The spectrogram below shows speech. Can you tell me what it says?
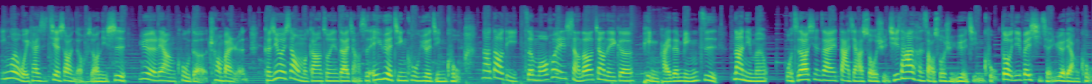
因为我一开始介绍你的时候，你是月亮裤的创办人，可是因为像我们刚刚中间都在讲是，哎，月经裤，月经裤，那到底怎么会想到这样的一个品牌的名字？那你们？我知道现在大家搜寻，其实他很少搜寻月经裤，都已经被洗成月亮裤，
